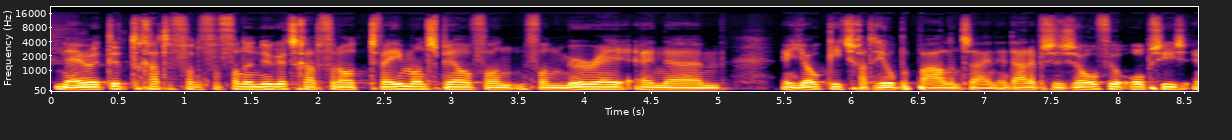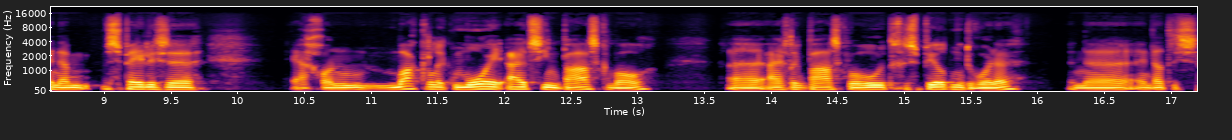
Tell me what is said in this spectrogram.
Nee, dit gaat van, van, van de Nuggets gaat vooral tweemansspel van, van Murray en, ehm en Jokic gaat heel bepalend zijn. En daar hebben ze zoveel opties en dan spelen ze ja, gewoon makkelijk mooi uitzien basketbal. Eh, eigenlijk basketbal hoe het gespeeld moet worden. En, en dat is...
